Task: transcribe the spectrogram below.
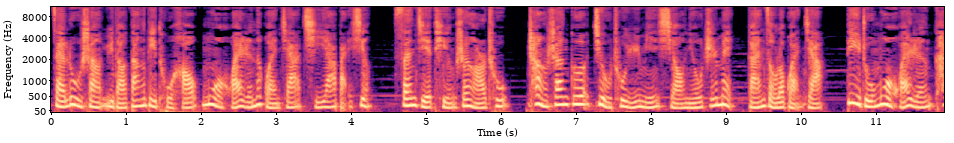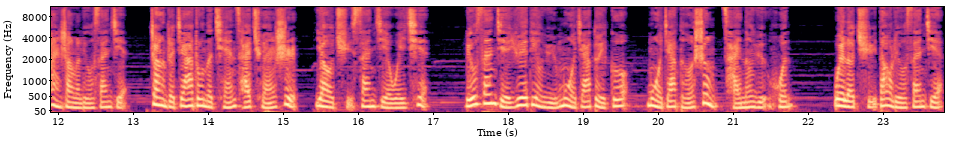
在路上遇到当地土豪莫怀仁的管家欺压百姓，三姐挺身而出，唱山歌救出渔民小牛之妹，赶走了管家。地主莫怀仁看上了刘三姐，仗着家中的钱财权势，要娶三姐为妾。刘三姐约定与莫家对歌，莫家得胜才能允婚。为了娶到刘三姐，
